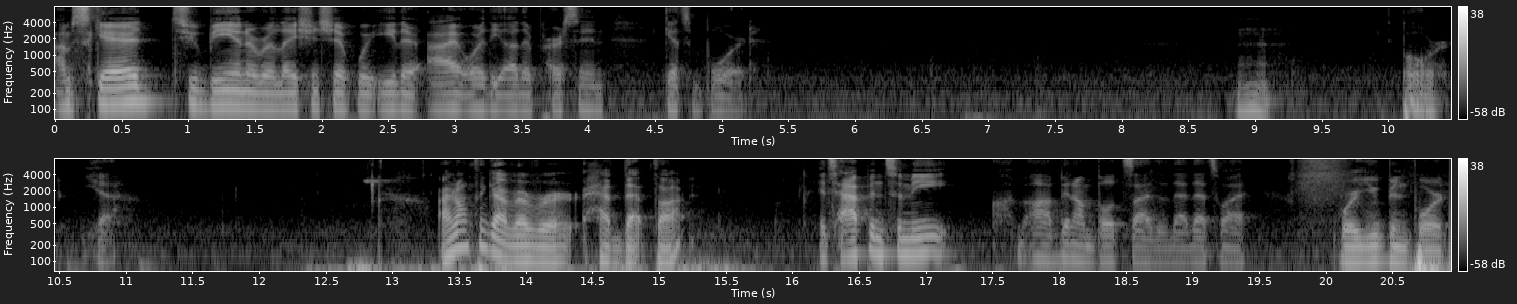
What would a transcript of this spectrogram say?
I'm scared to be in a relationship where either I or the other person gets bored. Mm. Bored. Yeah. I don't think I've ever had that thought It's happened to me. I've been on both sides of that. That's why. where you've been bored.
